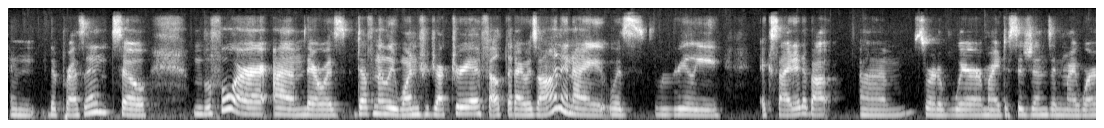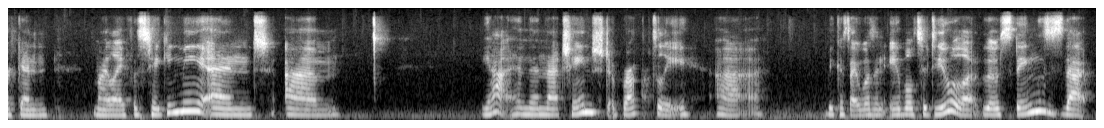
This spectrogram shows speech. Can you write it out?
and the present. So before, um, there was definitely one trajectory I felt that I was on, and I was really excited about um, sort of where my decisions and my work and my life was taking me. And um, yeah, and then that changed abruptly uh, because I wasn't able to do a lot of those things that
